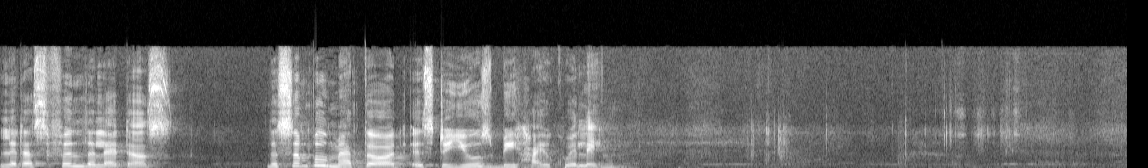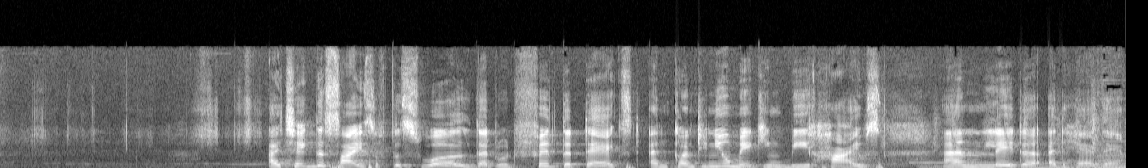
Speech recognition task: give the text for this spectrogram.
let us fill the letters. The simple method is to use beehive quilling. I check the size of the swirl that would fit the text and continue making beehives and later adhere them.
